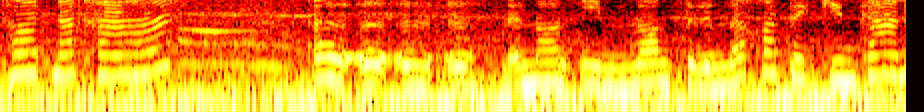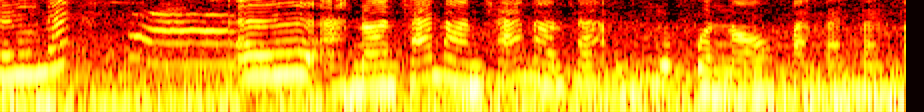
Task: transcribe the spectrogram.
โทษนะคะ เออเออเออเออแล้วนอนอิ่มนอนตื่นแล้วค่อยไปกินข้าวนะลูกนะ เออ อะนอนช้านอนช้านอนช้าอุ๊ยรบกวนน้องไปไปไปไป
